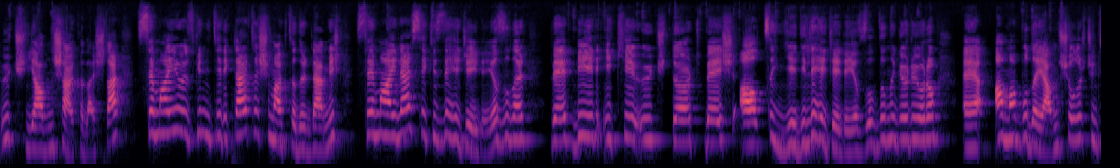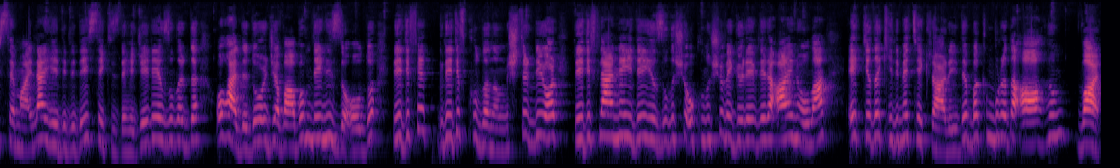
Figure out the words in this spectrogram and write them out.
3 e, yanlış arkadaşlar. Semai özgün nitelikler taşımaktadır denmiş. Semailer 8'de hece ile yazılır ve 1, 2, 3, 4, 5, 6, 7'li heceyle yazıldığını görüyorum. Ee, ama bu da yanlış olur çünkü semailer 7'li değil 8'de heceyle yazılırdı. O halde doğru cevabım denizli oldu. Redife, redif kullanılmıştır diyor. Redifler neydi? Yazılışı, okunuşu ve görevleri aynı olan ek ya da kelime tekrarıydı. Bakın burada ahım var.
